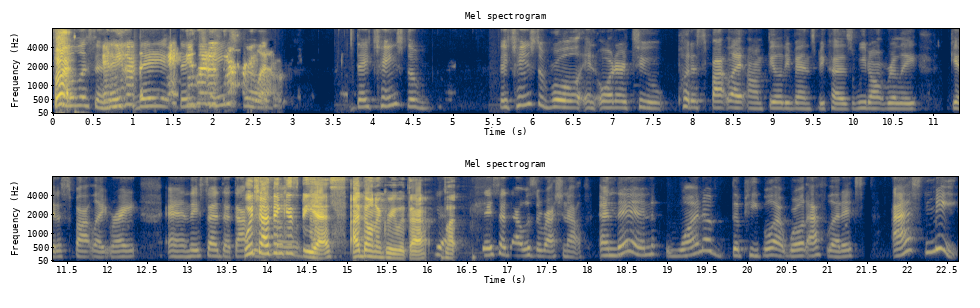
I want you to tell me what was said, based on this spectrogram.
but so listen, they they they changed the, they changed the they changed the rule in order to put a spotlight on field events because we don't really get a spotlight, right? And they said that that which I think the, is BS. I don't agree with that, yeah, but they said that was the rationale. And then one of the people at World Athletics asked me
